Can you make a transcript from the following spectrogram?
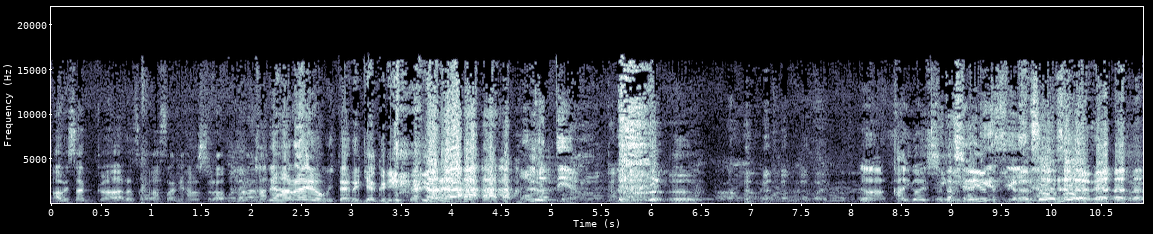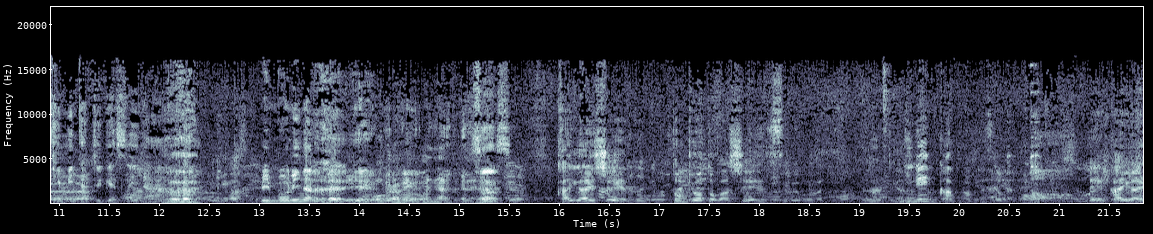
安倍さんか荒川さんに話したら金払えよみたいな逆に言われ儲かってんやろ。だから海外進私が言う時から下水そうそうやね。君たち下水な貧乏になるね。いや僕ら貧乏になんでね。そうなんですよ。海外支援の東京都が支援するのは、うんと2年間なんですよ。で海外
